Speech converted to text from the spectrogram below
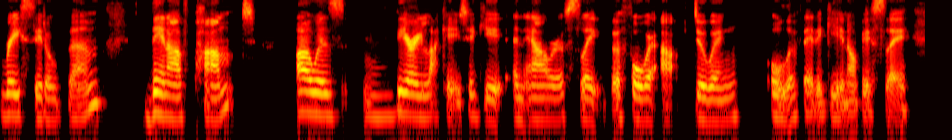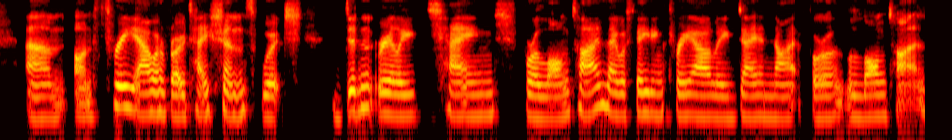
resettled them, then I've pumped. I was very lucky to get an hour of sleep before we're up doing all of that again, obviously, um, on three hour rotations, which didn't really change for a long time. They were feeding three hourly day and night for a long time.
